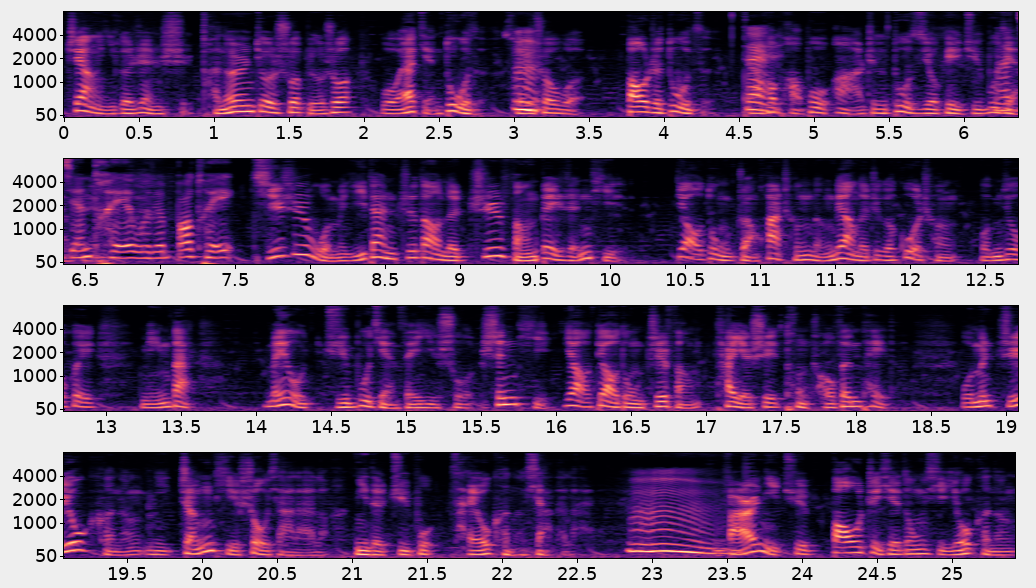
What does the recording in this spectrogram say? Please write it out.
这样一个认识，很多人就是说，比如说我要减肚子，所以说我包着肚子，然后跑步啊，这个肚子就可以局部减肥。减腿，我就包腿。其实我们一旦知道了脂肪被人体调动转化成能量的这个过程，我们就会明白，没有局部减肥一说，身体要调动脂肪，它也是统筹分配的。我们只有可能你整体瘦下来了，你的局部才有可能下得来。嗯，反而你去包这些东西，有可能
